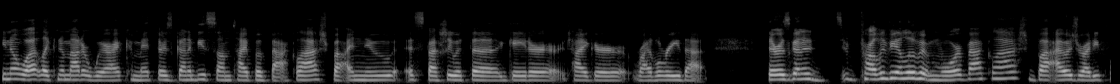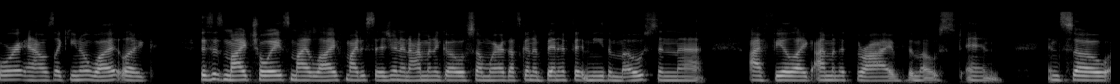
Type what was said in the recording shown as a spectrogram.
you know what? Like no matter where I commit, there's going to be some type of backlash. But I knew, especially with the Gator Tiger rivalry, that there was going to probably be a little bit more backlash, but I was ready for it. And I was like, you know what? Like this is my choice, my life, my decision, and I'm going to go somewhere that's going to benefit me the most and that I feel like I'm going to thrive the most in. And so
